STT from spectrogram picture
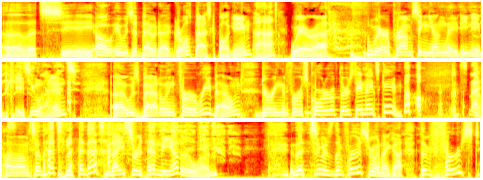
Uh, let's see. Oh, it was about a girls' basketball game Uh-huh. where uh, where a promising young lady named Casey Lyons uh, was battling for a rebound during the first quarter of Thursday night's game. That's nice. Um, so that's that's nicer than the other one. This was the first one I got. The first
